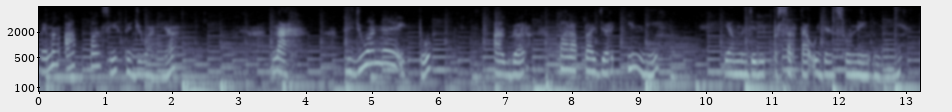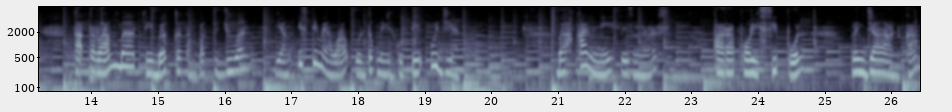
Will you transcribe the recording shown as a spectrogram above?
memang apa sih tujuannya? Nah, tujuannya itu agar para pelajar ini yang menjadi peserta ujian suning ini tak terlambat tiba ke tempat tujuan yang istimewa untuk mengikuti ujian. Bahkan nih listeners, para polisi pun menjalankan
